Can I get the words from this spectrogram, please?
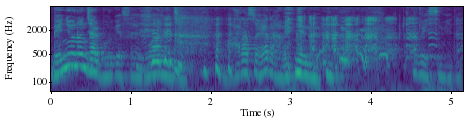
메뉴는 잘 모르겠어요. 뭐 하는지 뭐 알아서 해라 메뉴는 하고 있습니다.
